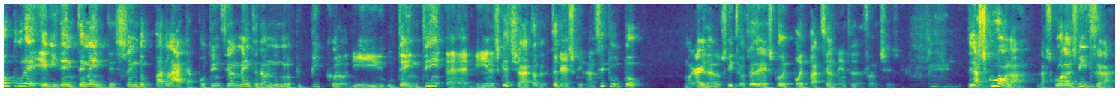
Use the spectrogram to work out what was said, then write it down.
oppure evidentemente essendo parlata potenzialmente da un numero più piccolo di utenti eh, viene schiacciata dal tedesco innanzitutto, magari dallo svizzero tedesco e poi parzialmente dal francese. La scuola, la scuola svizzera,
